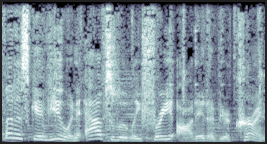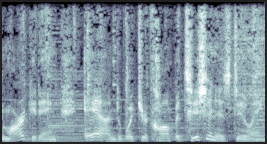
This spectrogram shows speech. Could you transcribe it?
Let us give you an absolutely free audit of your current marketing and what your competition is doing.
